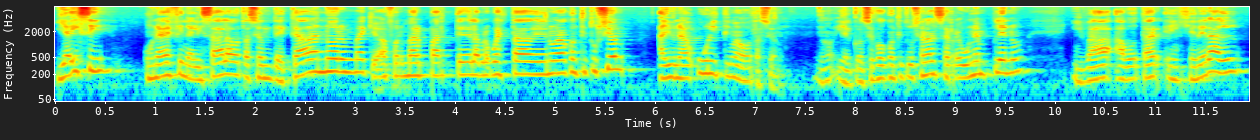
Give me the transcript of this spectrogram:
Y ahí sí, una vez finalizada la votación de cada norma que va a formar parte de la propuesta de nueva constitución, hay una última votación y el Consejo Constitucional se reúne en pleno y va a votar en general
